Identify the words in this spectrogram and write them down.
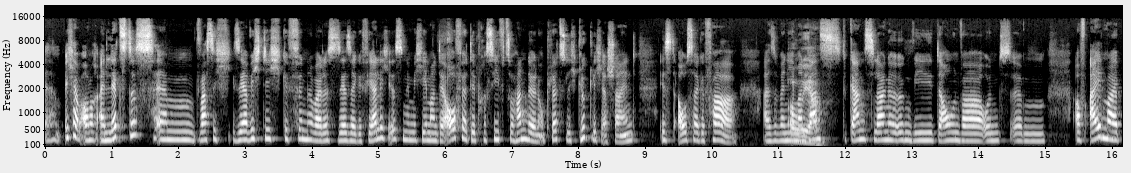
Ähm, ich habe auch noch ein letztes, ähm, was ich sehr wichtig finde, weil das sehr, sehr gefährlich ist, nämlich jemand, der aufhört, depressiv zu handeln und plötzlich glücklich erscheint, ist außer Gefahr. Also wenn oh jemand oh, ja. ganz, ganz lange irgendwie down war und ähm, auf einmal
